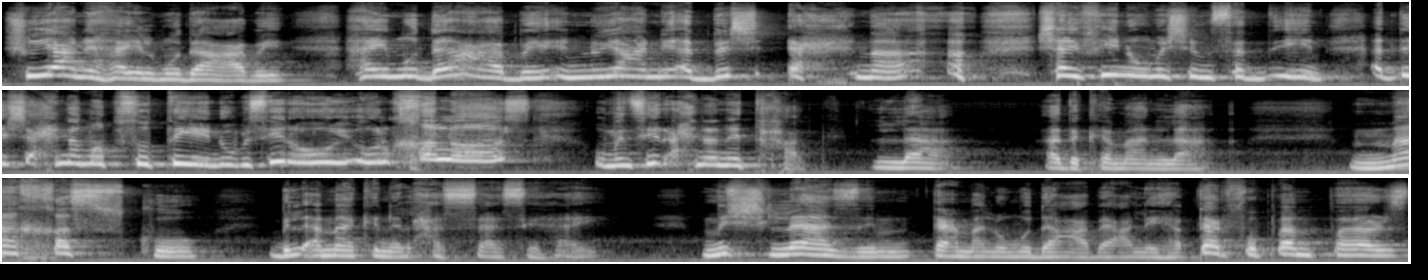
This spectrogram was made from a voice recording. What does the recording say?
شو يعني هاي المداعبة؟ هاي مداعبة إنه يعني قديش إحنا شايفين ومش مصدقين. قديش إحنا مبسوطين وبصير هو يقول خلاص وبنصير إحنا نضحك. لا هذا كمان لا. ما خصكوا بالأماكن الحساسة هاي. مش لازم تعملوا مداعبة عليها. بتعرفوا بامبرز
